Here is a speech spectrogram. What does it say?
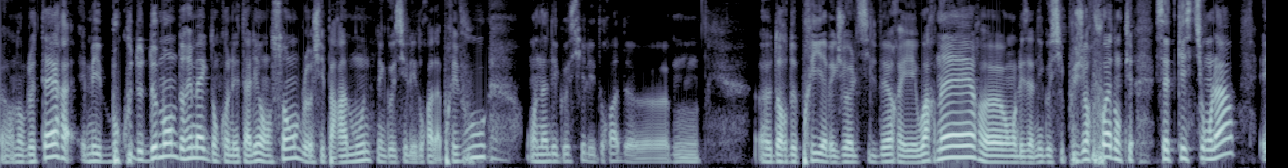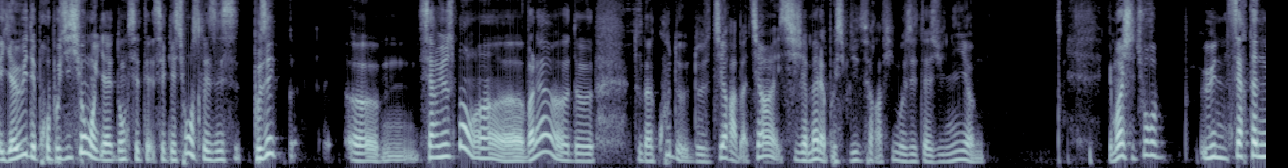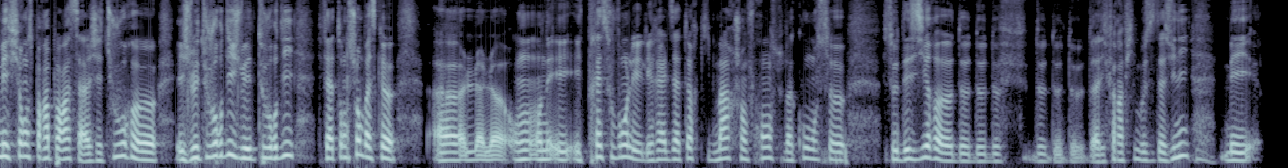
en Angleterre, mais beaucoup de demandes de remakes. Donc on est allé ensemble chez Paramount négocier les droits d'après vous. On a négocié les droits de d'ordre de prix avec Joel Silver et Warner. on les a négociés plusieurs fois. Donc cette question-là, et il y a eu des propositions. Il y a, donc ces questions, on se les a posées sérieusement, hein, voilà, de, tout d'un coup de, se dire ah bah tiens, si jamais la possibilité de faire un film aux États-Unis. et moi j'ai toujours une certaine méfiance par rapport à ça. J'ai toujours et je lui ai toujours dit, je lui ai toujours dit, fais attention parce que on, est très souvent les, réalisateurs qui marchent en France, tout d'un coup on se, se désire d'aller de, de, faire un film aux États-Unis, mais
